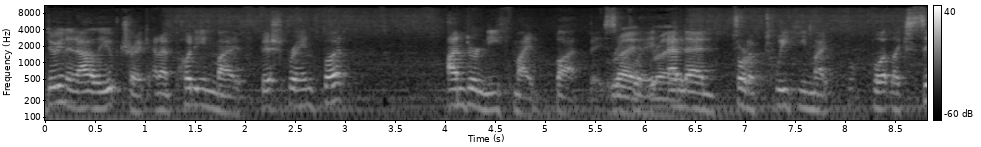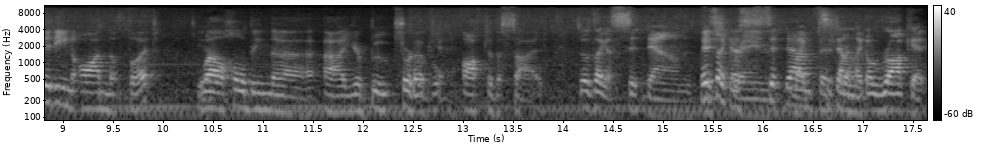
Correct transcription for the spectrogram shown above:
doing an alley oop trick and I'm putting my fish brain foot underneath my butt basically, Right, right. and then sort of tweaking my foot, like sitting on the foot Yeah. while holding the uh, your boot sort of off to the side. So it's like a sit down. It's like a sit-down like fish sit down brain. like a rocket.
